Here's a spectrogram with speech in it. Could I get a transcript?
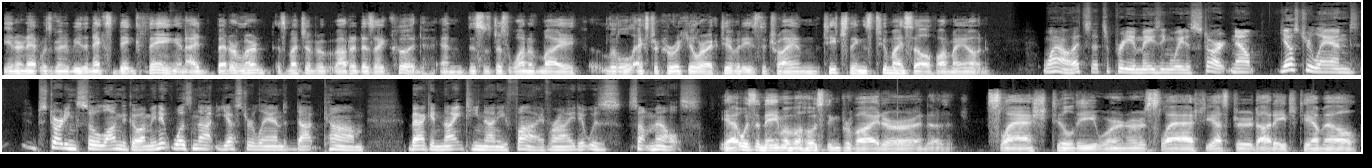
The internet was going to be the next big thing, and I'd better learn as much about it as I could. And this was just one of my little extracurricular activities to try and teach things to myself on my own. Wow, that's that's a pretty amazing way to start. Now, Yesterland starting so long ago. I mean, it was not yesterland.com back in 1995, right? It was something else. Yeah, it was the name of a hosting provider and a slash tilde Werner slash yester.html.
